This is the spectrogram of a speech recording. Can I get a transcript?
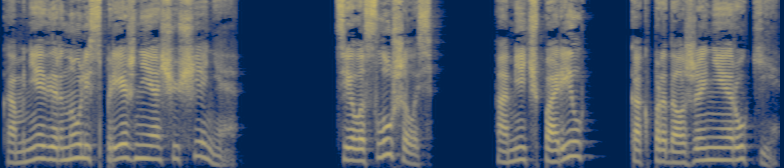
Ко мне вернулись прежние ощущения. Тело слушалось, а меч парил, как продолжение руки.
